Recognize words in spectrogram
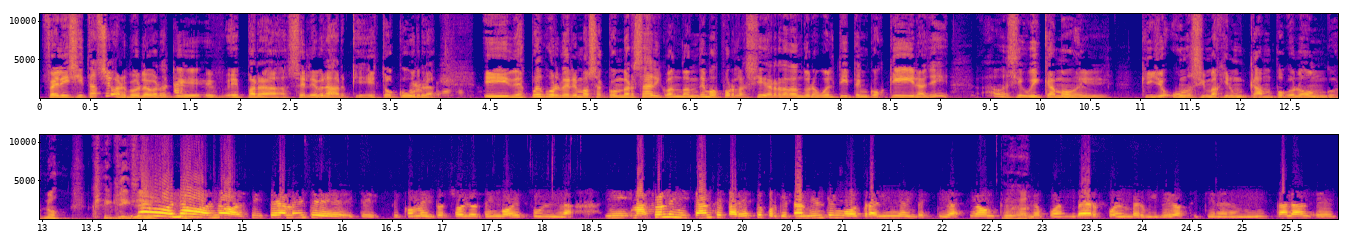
felicitaciones, porque la verdad que es para celebrar que esto ocurra. Y después volveremos a conversar y cuando andemos por la sierra dando una vueltita en Cosquín allí, a ver si ubicamos el... que yo, uno se imagina un campo con hongos, ¿no? ¿Qué- qué- qué? No, no, no, sinceramente te, te comento, yo lo tengo, es una, mi mayor limitante para esto porque también tengo otra línea de investigación que Ajá. lo pueden ver, pueden ver videos si quieren en mi Instagram, es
